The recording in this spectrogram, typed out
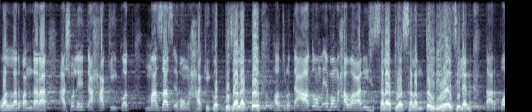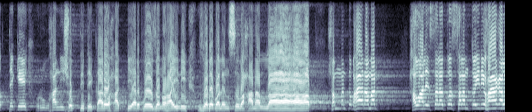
ও আল্লাহর বান্দারা, আসলে এটা হাকিকত, মাজাজ এবং হাকিকত বোঝা লাগবে। হজরতে আদম এবং হাওয়া আলী সালাম তৈরি হয়েছিলেন। তারপর থেকে রুহানি শক্তিতে কারও হাত দেওয়ার প্রয়োজন হয়নি। জোরে বলেন সুবাহান আল্লাহ সম্মানিত ভাইয়ার আমার, হাওয়া আলী সালাম তৈরি হয়ে গেল।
